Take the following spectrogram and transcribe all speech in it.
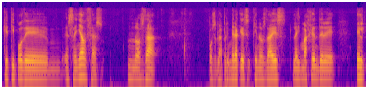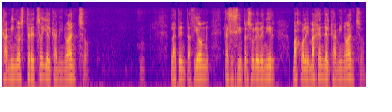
qué tipo de enseñanzas nos da. Pues la primera que, que nos da es la imagen de el camino estrecho y el camino ancho. La tentación casi siempre suele venir bajo la imagen del camino ancho,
